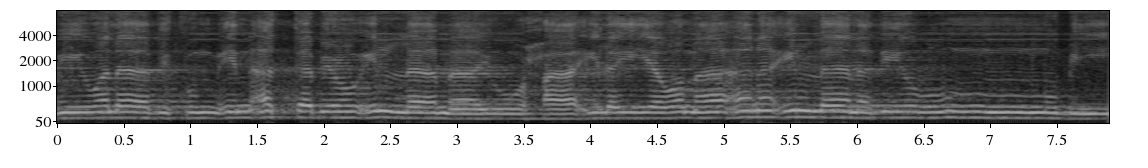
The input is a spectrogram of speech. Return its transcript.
بي ولا بكم إن أتبع إلا ما يوحى إلي وما أنا إلا نذير مبين.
